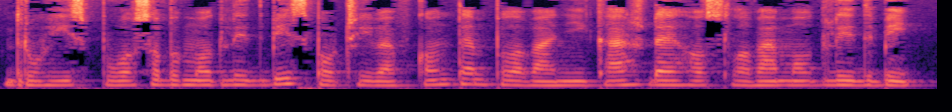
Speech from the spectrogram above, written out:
Druhý spôsob modlitby spočíva v kontemplovaní každého slova modlitby.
